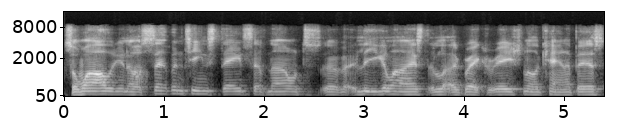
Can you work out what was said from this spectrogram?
So while you know 17 states have now uh, legalized recreational cannabis,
